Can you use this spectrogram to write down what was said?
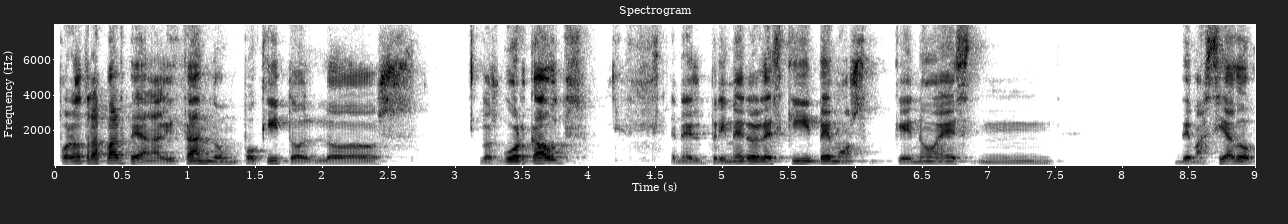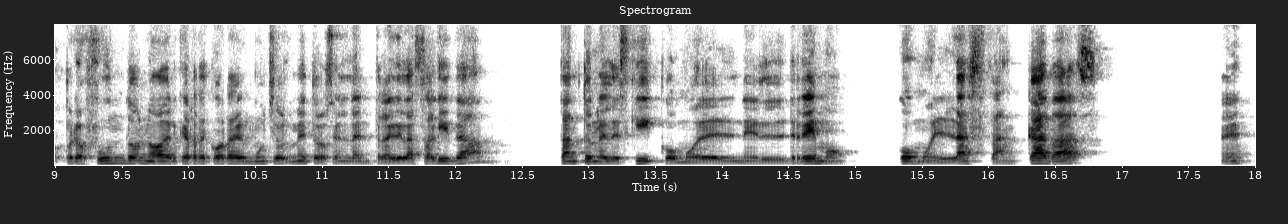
Por otra parte, analizando un poquito los, los workouts, en el primero el esquí vemos que no es mm, demasiado profundo, no hay que recorrer muchos metros en la entrada y la salida, tanto en el esquí como en el remo, como en las zancadas. ¿eh?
